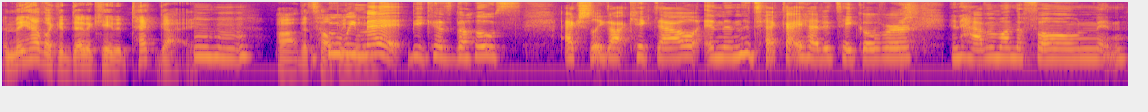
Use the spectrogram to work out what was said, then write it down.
and they have like a dedicated tech guy uh, that's helping. Mm-hmm. who we them. met because the hosts actually got kicked out and then the tech guy had to take over and have him on the phone and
